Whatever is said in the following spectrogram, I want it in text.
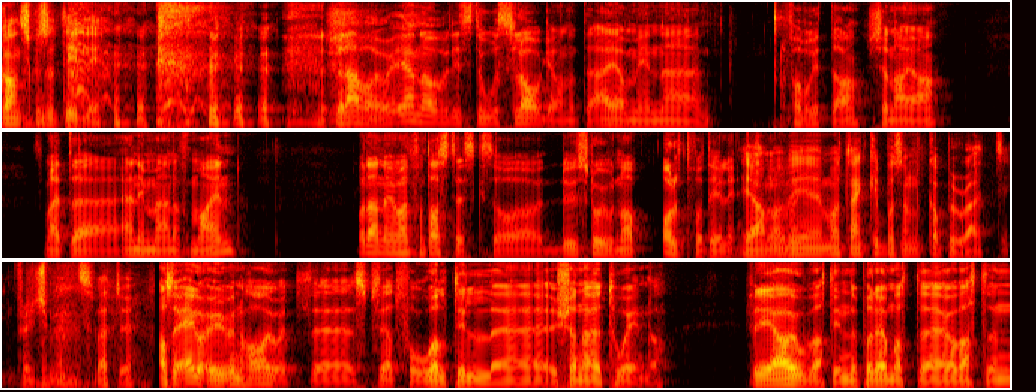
ganske så tidlig? Det der var jo en av de store slagerne til en av mine favoritter, Shania, som heter Any Man of Mine. Og den er jo helt fantastisk, så du slo jo den opp altfor tidlig. Ja, men vi må tenke på sånn copyright infringement, vet du. Altså, jeg og Øyvind har jo et uh, spesielt forhold til uh, Shania Twain, da. Fordi jeg har jo vært inne på det med at eh, jeg har vært en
